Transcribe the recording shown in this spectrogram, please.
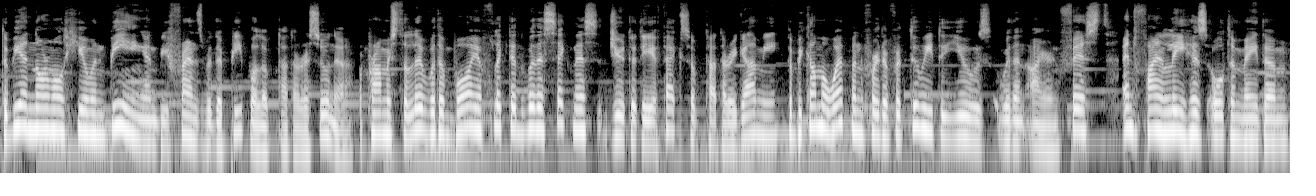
to be a normal human being and be friends with the people of Tatarasuna, a promise to live with a boy afflicted with a sickness due to the effects of Tatarigami, to become a weapon for the Fatui to use with an iron fist, and finally his ultimatum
